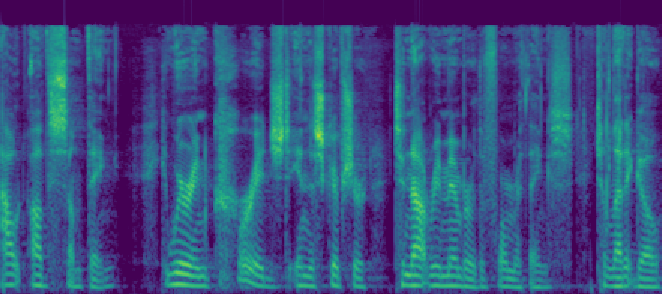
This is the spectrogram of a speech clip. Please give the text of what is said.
out of something, we're encouraged in the scripture to not remember the former things, to let it go,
